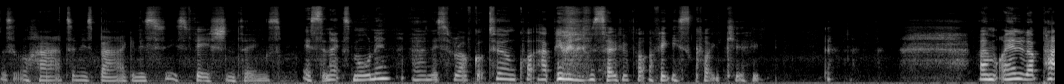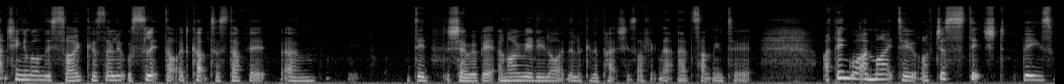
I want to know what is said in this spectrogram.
his little hat and his bag and his, his fish and things. It's the next morning and this I've got to. I'm quite happy with him so far. I think he's quite cute. um, I ended up patching him on this side because the little slit that I'd cut to stuff it um, did show a bit and I really like the look of the patches. I think that adds something to it. I think what I might do, I've just stitched these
